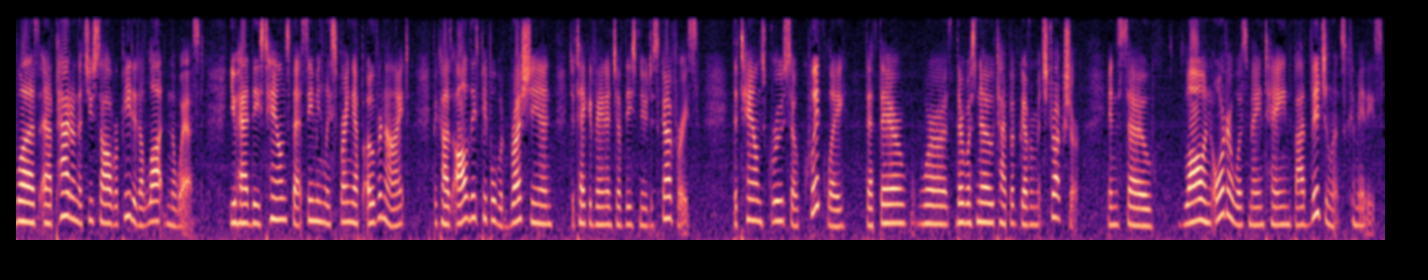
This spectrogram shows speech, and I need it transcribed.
was a pattern that you saw repeated a lot in the West. You had these towns that seemingly sprang up overnight because all of these people would rush in to take advantage of these new discoveries. The towns grew so quickly that there was there was no type of government structure. And so law and order was maintained by vigilance committees.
